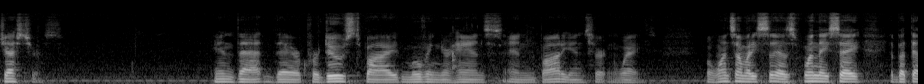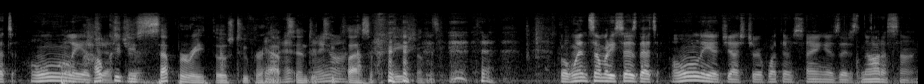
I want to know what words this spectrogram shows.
gestures in that they're produced by moving your hands and body in certain ways. But when somebody says, when they say, but that's only a gesture. How gesture. could you separate those two perhaps ha- into two on. classifications? but when somebody says that's only a gesture, what they're saying is that it's not a sign.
